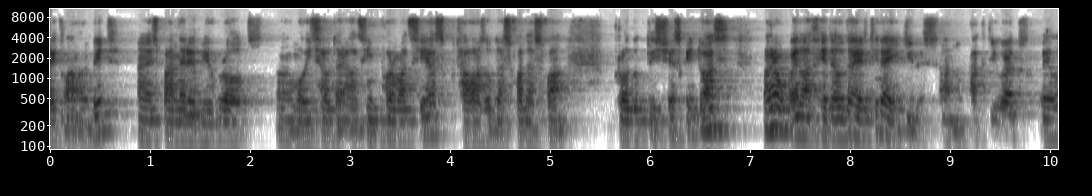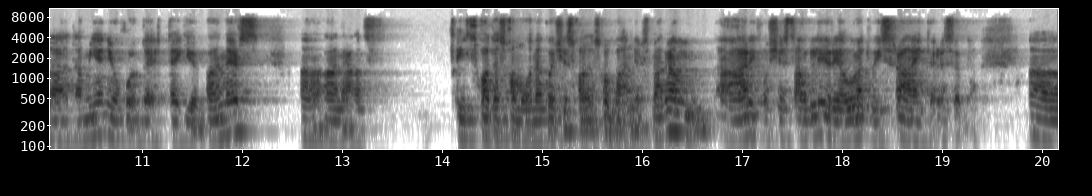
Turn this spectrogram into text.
რეკლამებით. ეს ბანერები უბრალოდ მოიცავდა რაღაც ინფორმაციას, გვთავაზობდა სხვადასხვა პროდუქტის შესყიდვას, მაგრამ ყველა ხედავდა ერთი და იგივეს. ანუ ფაქტიურად ყველა ადამიანი უყურებდა ერთ და იგივე ბანერს, ან რაღაც ის სხვადასხვა მონაკვეთში სხვადასხვა ბანერს, მაგრამ არ იყო შესწავლილი რეალურად ვის რა აინტერესებდა. აა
